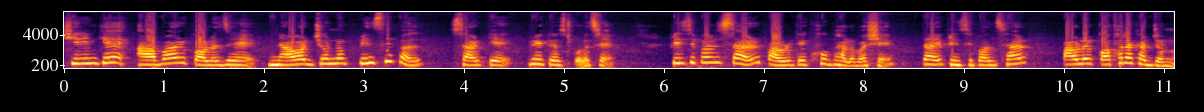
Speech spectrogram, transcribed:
শিরিনকে আবার কলেজে নেওয়ার জন্য প্রিন্সিপাল স্যারকে রিকোয়েস্ট করেছে। প্রিন্সিপাল স্যার পারুলকে খুব ভালোবাসে, তাই প্রিন্সিপাল স্যার পারুলের কথা রাখার জন্য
